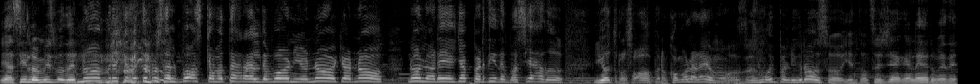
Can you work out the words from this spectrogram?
Y así lo mismo de, no, pero hay que meternos al bosque a matar al demonio. No, yo no, no lo haré, ya perdí demasiado. Y otros, oh, pero ¿cómo lo haremos? Es muy peligroso. Y entonces llega el héroe de,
